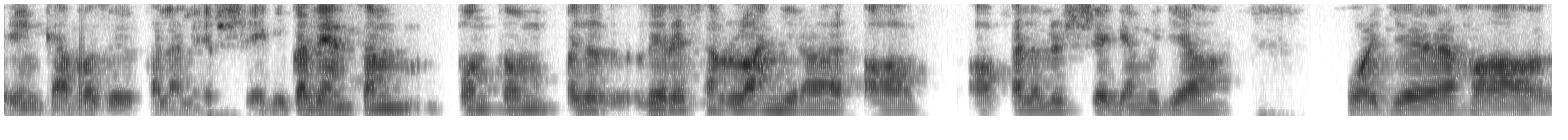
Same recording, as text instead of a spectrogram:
inkább az ő felelősségük. Az én szempontom, vagy az én részemről annyira a, a felelősségem, ugye, hogy ha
